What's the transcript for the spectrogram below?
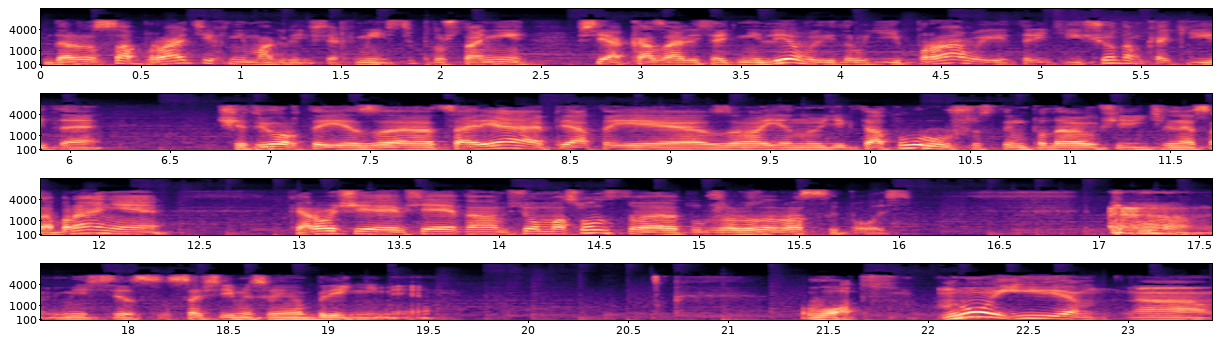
даже собрать их не могли всех вместе, потому что они все оказались одни левые, другие правые, третьи еще там какие-то четвертый за царя, пятый за военную диктатуру, шестым подавая учредительное собрание. Короче, вся это, все масонство тут же рассыпалось. Вместе со всеми своими бреднями. Вот. Ну и э,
